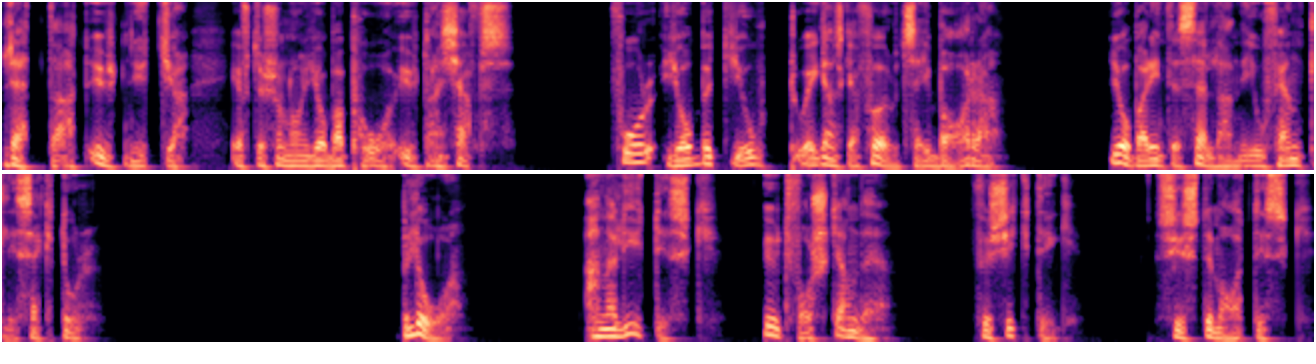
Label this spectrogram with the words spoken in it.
Lätta att utnyttja eftersom de jobbar på utan tjafs. Får jobbet gjort och är ganska förutsägbara. Jobbar inte sällan i offentlig sektor. Blå. Analytisk, utforskande, försiktig, systematisk,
